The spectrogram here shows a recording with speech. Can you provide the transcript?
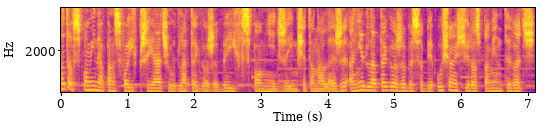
no to wspomina pan swoich przyjaciół dlatego, żeby ich wspomnieć, że im się to należy, a nie dlatego, żeby sobie usiąść i rozpamiętywać,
